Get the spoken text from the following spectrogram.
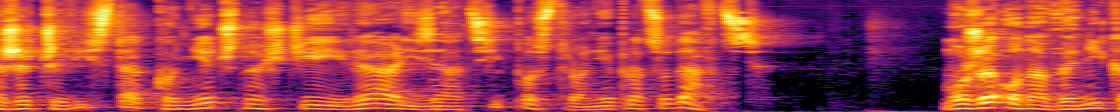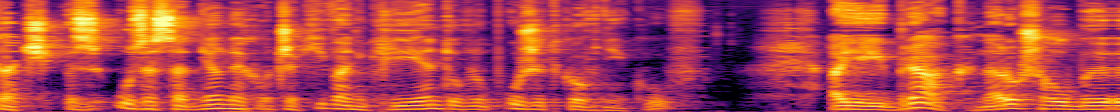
rzeczywista konieczność jej realizacji po stronie pracodawcy. Może ona wynikać z uzasadnionych oczekiwań klientów lub użytkowników, a jej brak naruszałby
